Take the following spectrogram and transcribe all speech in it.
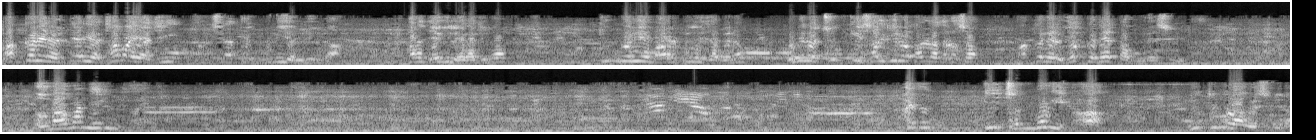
박근혜를 때려 잡아야지 당신한테 문이 열린다 하는 얘기를 해가지고 김건희의 말을 빌리자면은 우리는 죽기 살기로 달라들어서 박근혜를 엮어냈다고 그랬습니다. 어마어마한 얘기입니다. 이 천복이가 유튜브를 하고 있습니다.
